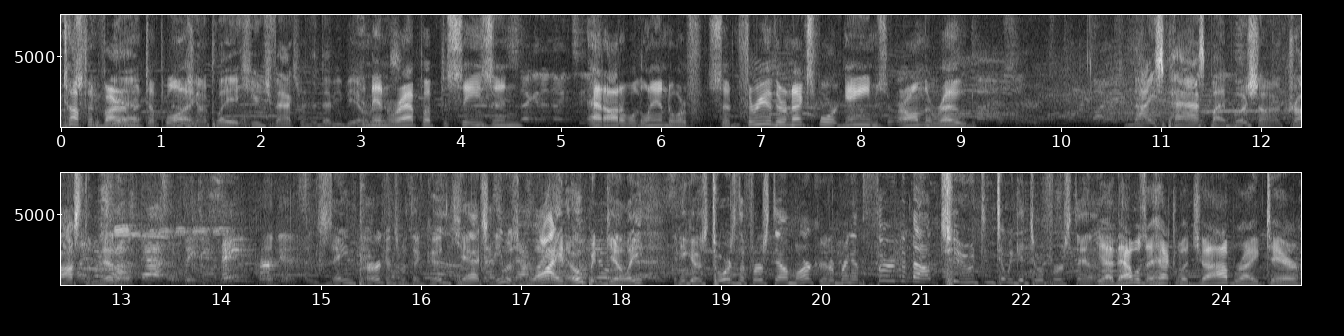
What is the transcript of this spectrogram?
Tough environment yeah, to play. Who's going to play a huge factor in the WBL. And then wrap up the season at Ottawa Glandorf. So three of their next four games are on the road. Nice pass by Bushong across the middle. Pass complete to Zane Perkins. Zane Perkins with a good catch. And he was wide open, Gilly. And he goes towards the first down marker. It'll bring up third and about two until we get to a first down. Yeah, that was a heck of a job right there,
